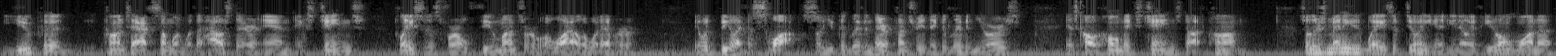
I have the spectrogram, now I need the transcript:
you could contact someone with a house there and exchange places for a few months or a while or whatever. It would be like a swap. So you could live in their country, they could live in yours. It's called HomeExchange.com. So there's many ways of doing it. You know, if you don't want to,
